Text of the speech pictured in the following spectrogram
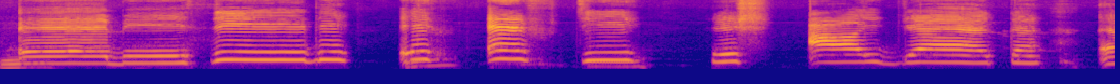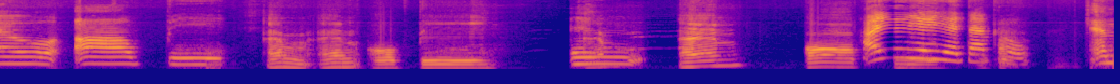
I, A, B, C, D, E, F, G, H, I, J, K, L, R, P, M, N, O, P, N, N, O, P. Ayo, ayo, tak Oke. tahu. M,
